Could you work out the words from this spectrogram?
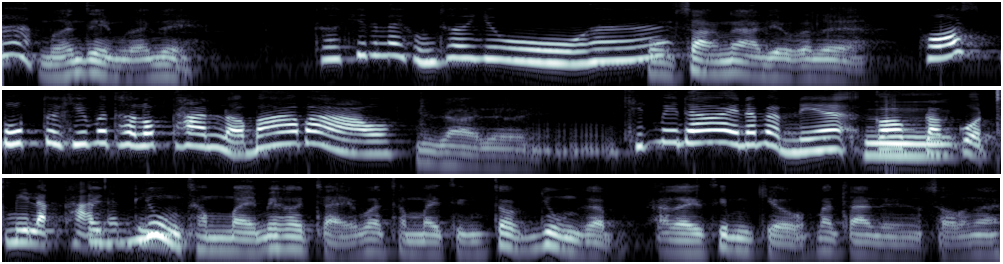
าก เหมือนดิเหมือนดิเธอคิดอะไรของเธออยู่ฮะโครงสร้างหน้าเดียวกันเลยโพสต์ปุ๊บเธอคิดว่าเธอลบทันเหรอบ้าเปล่าไม่ได้เลย คิดไม่ได้นะแบบเนี้ยคือก็ปรากฏมีหลักฐานไปทันทียุ่งทำไมไม่เข้าใจว่าทำไมถึงต้องยุ่งกับอะไรที่มันเกี่ยวกับมาตราหนึ่งสองนะ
